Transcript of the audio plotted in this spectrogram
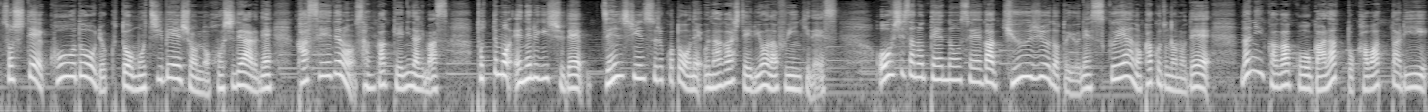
そして行動力とモチベーションの星であるね、火星での三角形になります。とってもエネルギッシュで前進することをね、促しているような雰囲気です。大牛座の天皇星が90度というね、スクエアの角度なので、何かがこうガラッと変わったり、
